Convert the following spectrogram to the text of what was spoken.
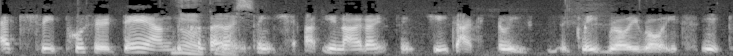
actually put her down because of I don't think, she, you know, I don't think she's actually physically really, really sick.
